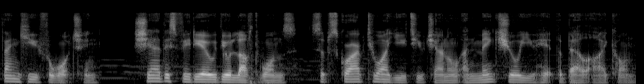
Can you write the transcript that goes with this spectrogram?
thank you for watching. Share this video with your loved ones, subscribe to our YouTube channel and make sure you hit the bell icon.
